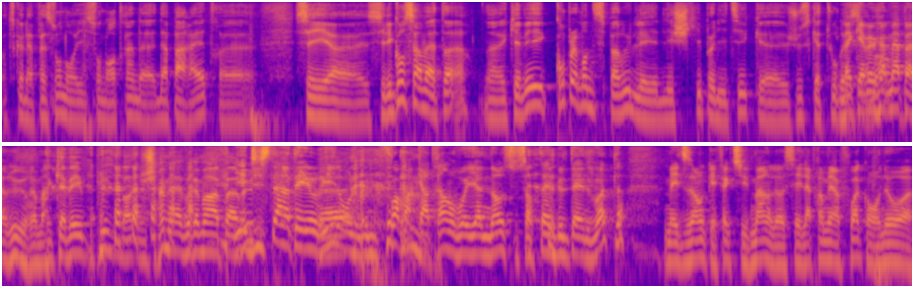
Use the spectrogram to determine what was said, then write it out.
en tout cas la façon dont ils sont en train d'apparaître, euh, euh, c'est les conservateurs euh, qui avaient complètement disparu de l'échiquier politique jusqu'à tout récemment. Mais qui n'avaient jamais apparu, vraiment. Qui n'avaient plus, bah, jamais vraiment apparu. Il existait en théorie, une fois par quatre ans, on voyait le nom sur certains bulletins de vote, mais disons qu'effectivement, c'est la première fois qu'on a,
